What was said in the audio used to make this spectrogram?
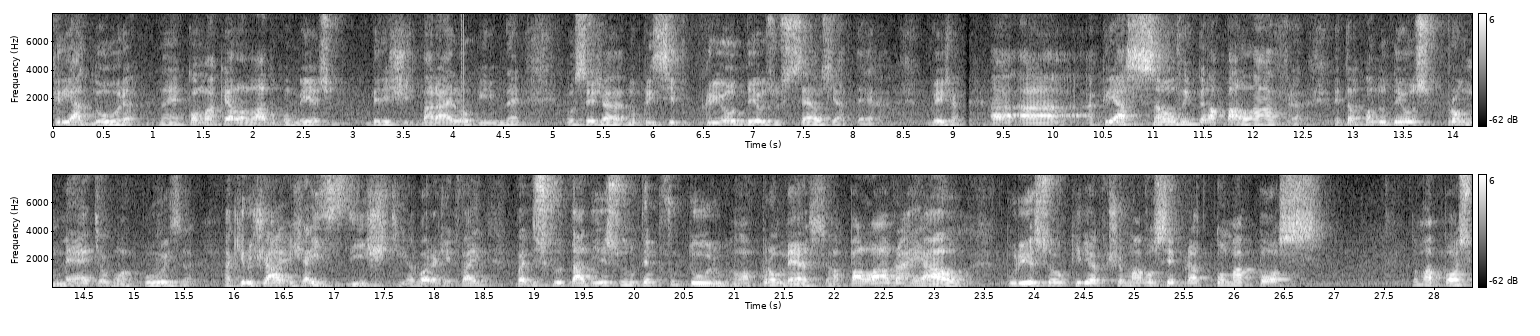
criadora, né? como aquela lá do começo, Bereshit bara Elohim, né? ou seja, no princípio criou Deus os céus e a terra. Veja, a, a, a, criação vem pela palavra. Então, quando Deus promete alguma coisa, aquilo já, já existe. Agora a gente vai, vai desfrutar disso no tempo futuro. É uma promessa, é uma palavra real. Por isso eu queria chamar você para tomar posse. Tomar posse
